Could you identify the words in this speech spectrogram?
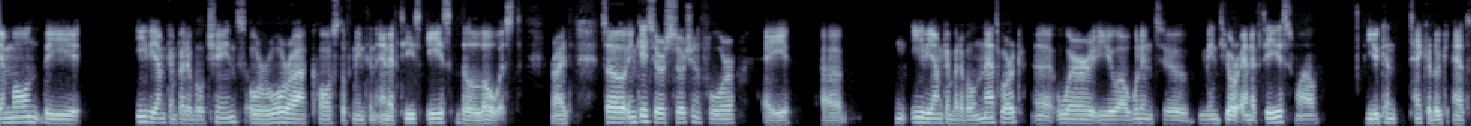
among the EVM compatible chains, Aurora cost of minting NFTs is the lowest, right? So in case you're searching for a uh, EVM compatible network uh, where you are willing to mint your NFTs, well, you can take a look at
